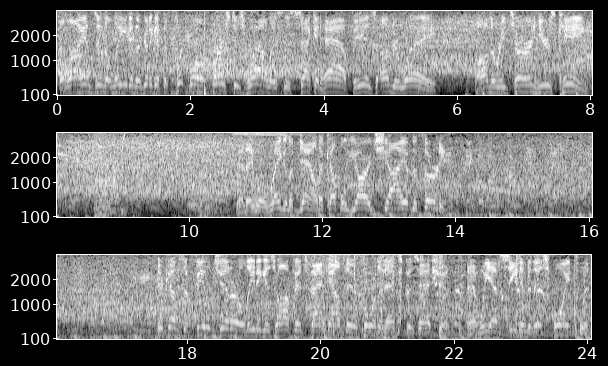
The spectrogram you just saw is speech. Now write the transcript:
The Lions in the lead, and they're going to get the football first as well as the second half is underway. On the return, here's King. And they will wrangle him down a couple yards shy of the 30. Here comes the field general leading his offense back out there for the next possession. And we have seen him to this point with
